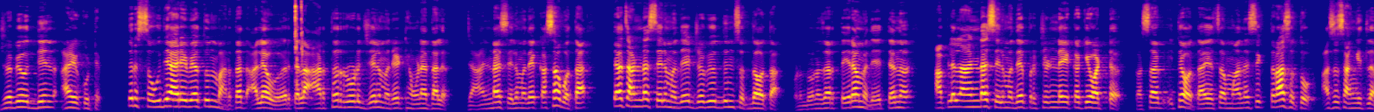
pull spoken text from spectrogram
जबीउद्दीन आहे कुठे? तर सौदी अरेबियातून भारतात आल्यावर त्याला आर्थर रोड जेलमध्ये ठेवण्यात आलं. ज्या अंडा सेलमध्ये कसा होता त्याच अंडा सेलमध्ये जबीउद्दीन सुद्धा होता. पण दोन हजार तेरामध्ये त्यानं आपल्याला अंडा सेलमध्ये प्रचंड एकाकी वाटतं. कसा इथे होता याचा मानसिक त्रास होतो असं सांगितलं.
